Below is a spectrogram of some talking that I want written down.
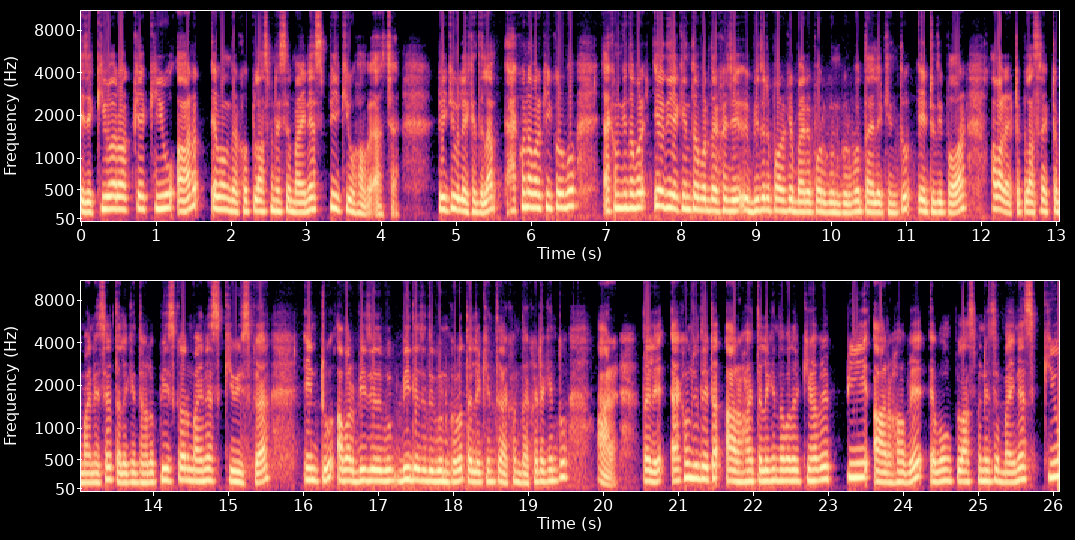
এই যে কিউ আর অক্ষে কিউ আর এবং দেখো প্লাস মাইনাসে মাইনাস পি কিউ হবে। আচ্ছা পি কিউ লিখে দিলাম। এখন আবার কি করব? এখন কিন্তু আবার এ দিয়ে কিন্তু আবার দেখো যে ভিতরে পাওয়ারকে বাইরে পাওয়ার গুণ করব, তাইলে কিন্তু এ টু দি পাওয়ার আবার একটা প্লাসের একটা মাইনাসের তাহলে কিন্তু হলো P square minus Q square into আবার বি দিয়ে বি দিয়ে যদি গুণ করো তাহলে কিন্তু এখন দেখো এটা কিন্তু আর তাহলে এখন যদি এটা আর হয় তাহলে কিন্তু আমাদের কি হবে? পি আর হবে এবং প্লাস মাইনাসে মাইনাস কিউ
